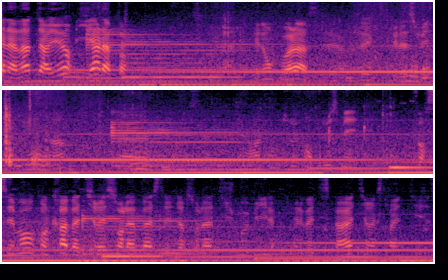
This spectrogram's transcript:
à l'intérieur il y a la lapin. Et donc voilà, vous avez expliqué la suite. hein. Euh, truc en plus, mais forcément quand le crabe va tirer sur la passe, c'est-à-dire sur la tige mobile, elle va disparaître, il restera une tige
